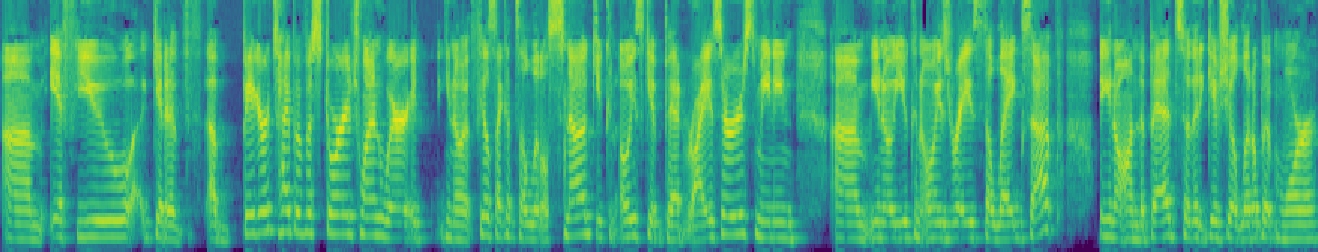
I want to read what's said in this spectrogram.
um, if you get a, a bigger type of a storage one where it, you know, it feels like it's a little snug, you can always get bed risers, meaning, um, you know, you can always raise the legs up you know, on the bed so that it gives you a little bit more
